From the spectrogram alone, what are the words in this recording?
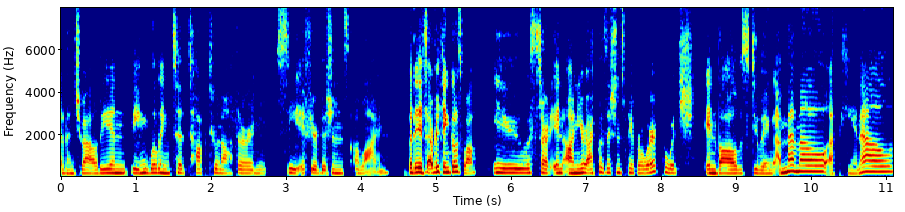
eventuality and being willing to talk to an author and see if your visions align. But if everything goes well, you start in on your acquisitions paperwork, which involves doing a memo, a P&L,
